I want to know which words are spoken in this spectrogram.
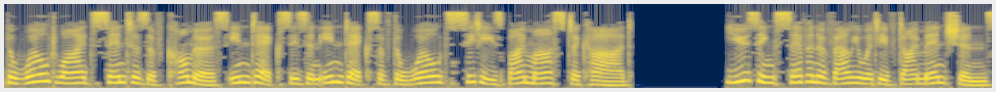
The Worldwide Centers of Commerce Index is an index of the world's cities by MasterCard. Using seven evaluative dimensions,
